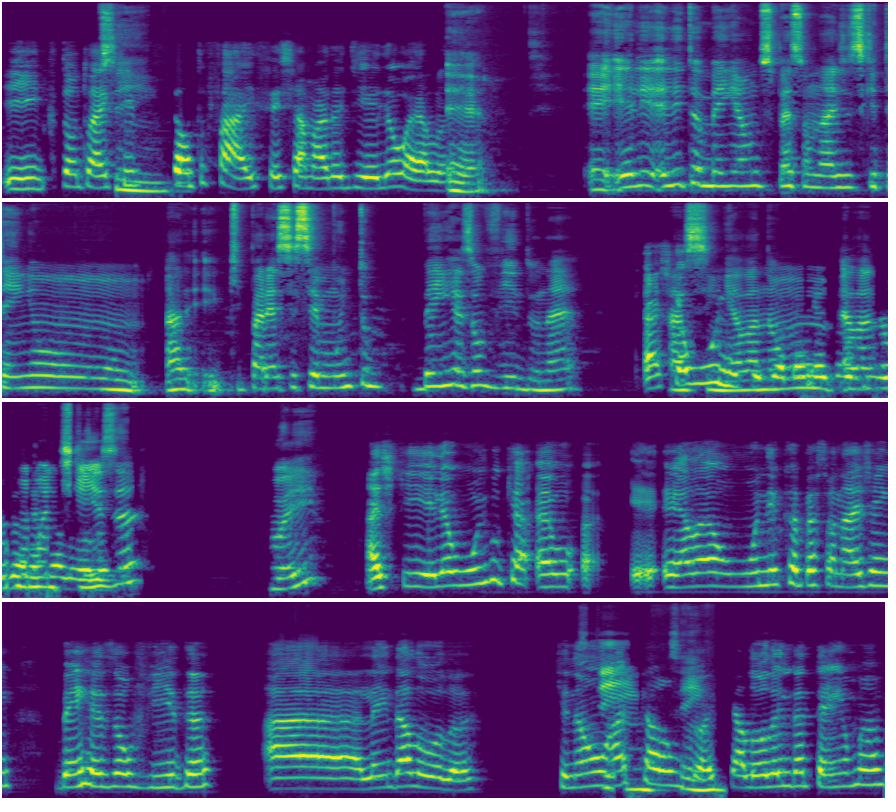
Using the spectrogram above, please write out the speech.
E tanto é Sim. que tanto faz ser chamada de ele ou ela. É. é. Ele, ele também é um dos personagens que tem um. que parece ser muito bem resolvido, né? Acho que assim, é o assim, único. Ela não, é ela não romantiza. Oi? Acho que ele é o único que. É, é, ela é a única personagem bem resolvida, além da Lola. Que não sim, é tanto. Acho que a Lola ainda tem uma,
